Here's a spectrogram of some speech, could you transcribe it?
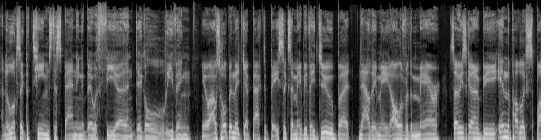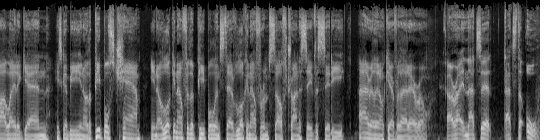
And it looks like the team's disbanding a bit with Thea and Diggle leaving. You know, I was hoping they'd get back to basics, and maybe they do, but now they made Oliver the mayor. So he's going to be in the public spotlight again. He's going to be, you know, the people's champ, you know, looking out for the people instead of looking out for himself, trying to save the city. I really don't care for that arrow. All right, and that's it. That's the. Oh,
